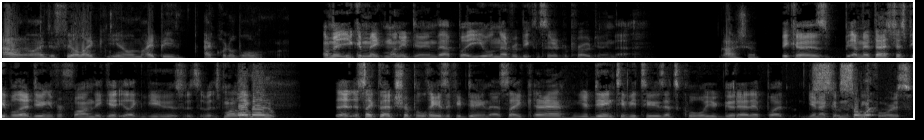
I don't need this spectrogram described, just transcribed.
I don't know. I just feel like you know it might be equitable. I mean, you can make money doing that, but you will never be considered a pro doing that. Gotcha. Because I mean, that's just people that are doing it for fun. They get like views. It's, it's more like then, it's like the triple A's if you're doing that. It's like, eh, you're doing TV twos. That's cool. You're good at it, but you're not So- good enough so to be what- fours.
